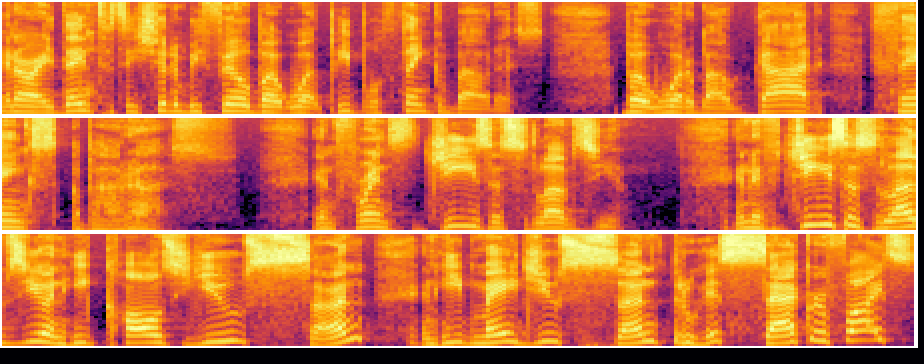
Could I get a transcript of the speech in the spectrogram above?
and our identity shouldn't be filled by what people think about us, but what about God thinks about us. And friends, Jesus loves you. And if Jesus loves you and he calls you son and he made you son through his sacrifice,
